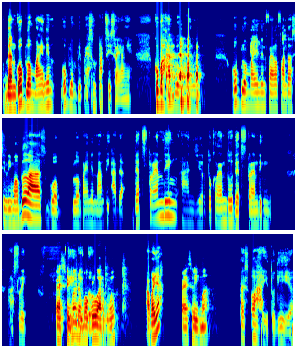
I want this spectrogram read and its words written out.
Dan gue belum mainin, gue belum beli PS4 sih sayangnya. Gue bahkan belum mainin, gue belum mainin Final Fantasy 15, gue belum mainin nanti ada Death Stranding. Anjir tuh keren tuh Death Stranding asli. PS5 Kayak udah mau gitu. keluar, bro. Apa ya? PS5. PS, wah itu dia.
